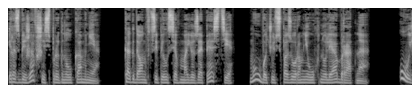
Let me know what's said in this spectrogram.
и, разбежавшись, прыгнул ко мне. Когда он вцепился в мое запястье, мы оба чуть с позором не ухнули обратно. «Ой,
